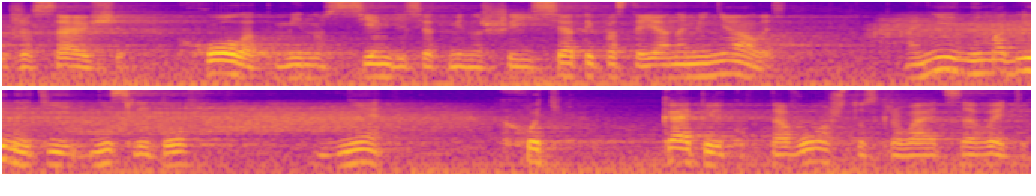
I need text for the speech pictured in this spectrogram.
ужасающая, холод минус 70, минус 60 и постоянно менялась. Они не могли найти ни следов, ни хоть капельку того, что скрывается в этих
